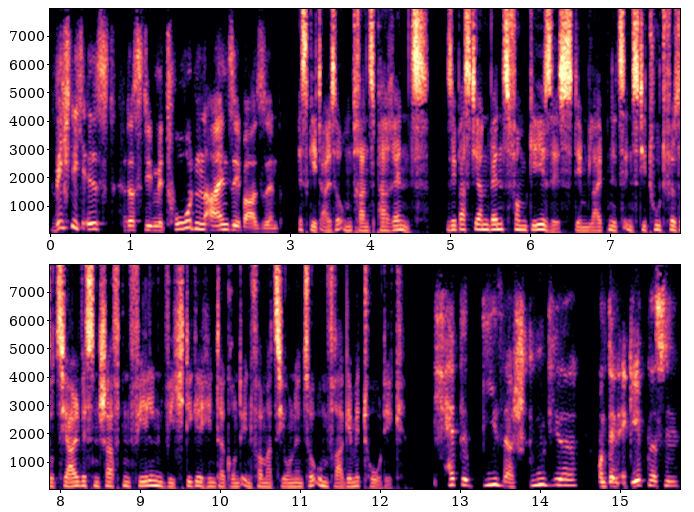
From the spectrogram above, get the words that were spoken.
Wichtig ist, dass die Methoden einsehbar sind. Es geht also um Transparenz. Sebastian Wenz vom GESIS, dem Leibniz-Institut für Sozialwissenschaften, fehlen wichtige Hintergrundinformationen zur Umfragemethodik. Ich hätte dieser Studie und den Ergebnissen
